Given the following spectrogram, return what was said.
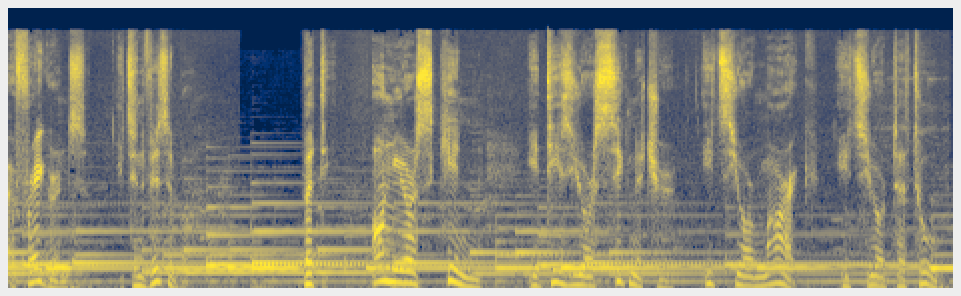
had. A fragrance, it's invisible. But on your skin, it is your signature, it's your mark, it's your tattoo.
